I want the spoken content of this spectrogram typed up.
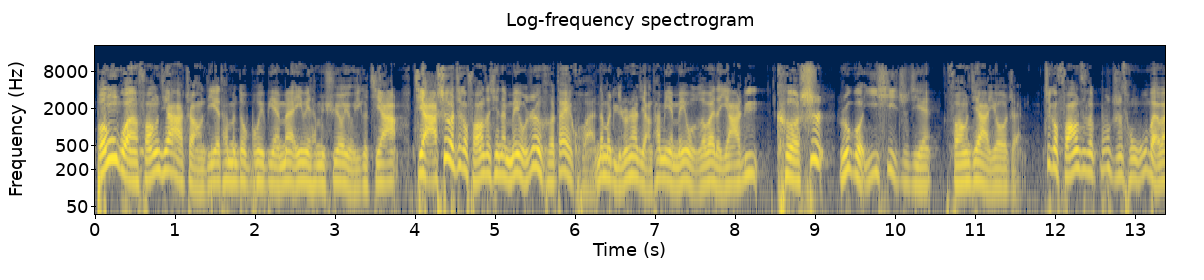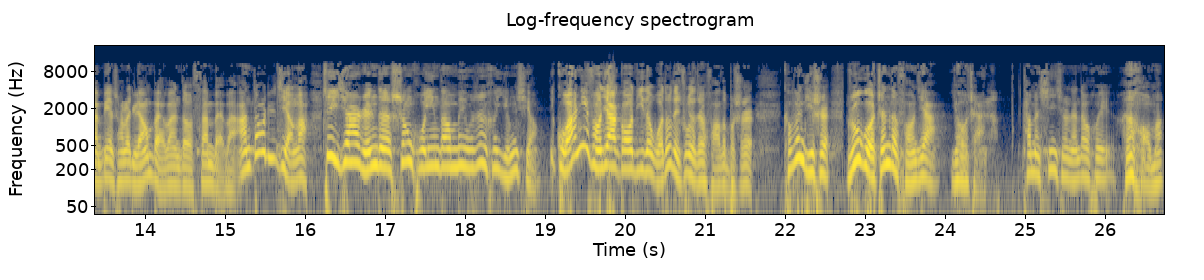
甭管房价涨跌，他们都不会变卖，因为他们需要有一个家。假设这个房子现在没有任何贷款，那么理论上讲，他们也没有额外的压力。可是，如果一夕之间房价腰斩，这个房子的估值从五百万变成了两百万到三百万，按道理讲啊，这家人的生活应当没有任何影响。你管你房价高低的，我都得住在这房子，不是？可问题是，如果真的房价腰斩了，他们心情难道会很好吗？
